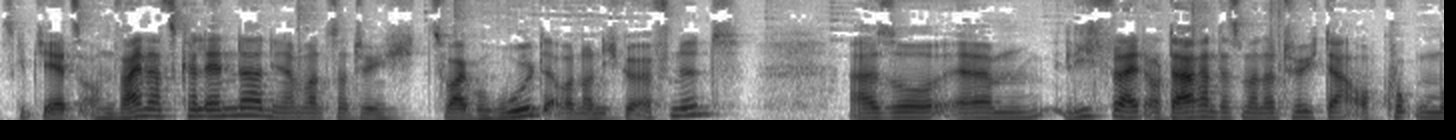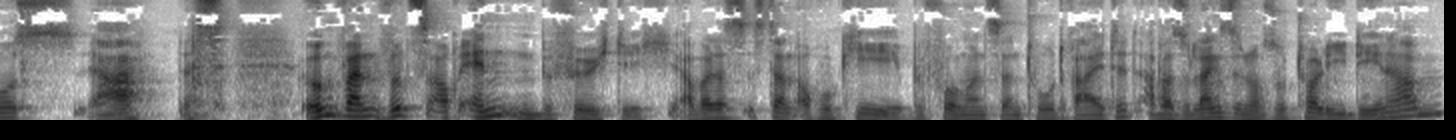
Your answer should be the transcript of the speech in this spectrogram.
es gibt ja jetzt auch einen Weihnachtskalender, den haben wir uns natürlich zwar geholt, aber noch nicht geöffnet. Also ähm, liegt vielleicht auch daran, dass man natürlich da auch gucken muss, ja, das, irgendwann wird es auch enden, befürchte ich. Aber das ist dann auch okay, bevor man es dann tot reitet. Aber solange sie noch so tolle Ideen haben,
